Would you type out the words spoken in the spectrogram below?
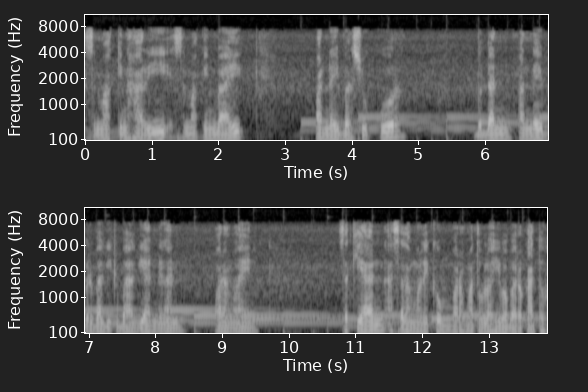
semakin hari semakin baik pandai bersyukur dan pandai berbagi kebahagiaan dengan orang lain sekian assalamualaikum warahmatullahi wabarakatuh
